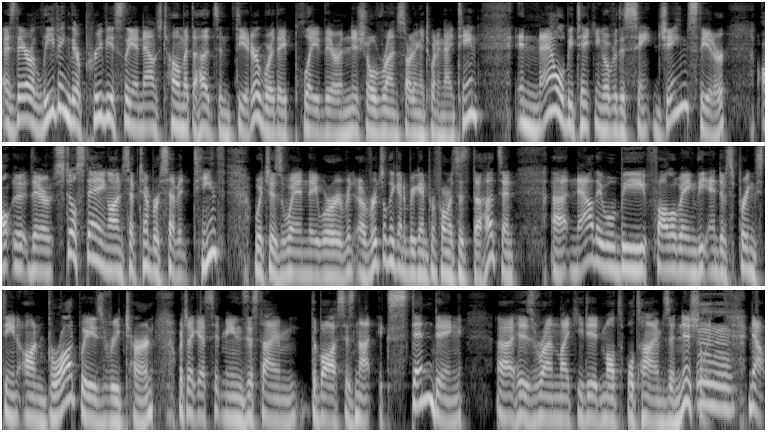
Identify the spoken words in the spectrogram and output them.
as they are leaving their previously announced home at the Hudson Theater, where they played their initial run starting in 2019, and now will be taking over the St. James Theater. Uh, They're still staying on September 17th, which is when they were originally going to begin performances at the Hudson. Uh, now they will be following the end of Springsteen on Broadway's return, which I guess it means this time the boss is not extending uh, his run like he did multiple times initially. Mm-hmm. Now,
